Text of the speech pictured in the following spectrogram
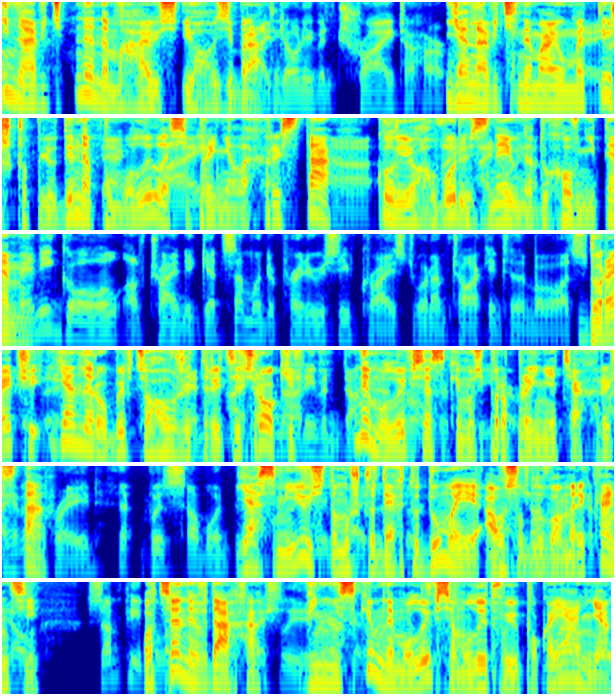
і навіть не намагаюсь його зібрати. Я навіть не маю мети, щоб людина помолилась і прийняла Христа, коли я говорю з нею на духовні теми. До речі, я не робив цього вже 30 років, не молився з кимось про прийняття Христа. Я сміюсь, тому що дехто думає, а особливо американці. Оце невдаха. Він ні з ким не молився молитвою покаяння.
